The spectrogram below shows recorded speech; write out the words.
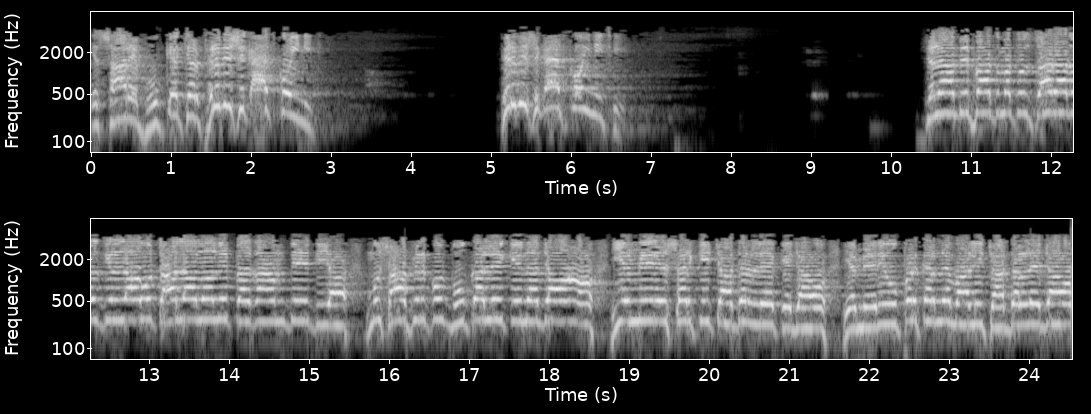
کہ سارے بھوکے تھے اور پھر بھی شکایت کوئی نہیں تھی۔ پھر بھی شکایت کوئی نہیں تھی۔ جناب فاطمت الزہرا رضی اللہ تعالیٰ نے پیغام دے دیا۔ مسافر کو بھوکا لے کے نہ جاؤ۔ یہ میرے سر کی چادر لے کے جاؤ۔ یہ میرے اوپر کرنے والی چادر لے جاؤ۔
